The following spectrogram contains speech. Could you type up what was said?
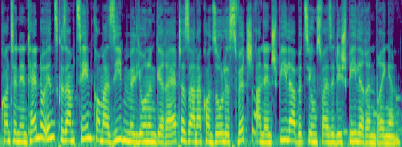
konnte Nintendo insgesamt 10,7 Millionen Geräte seiner Konsole Switch an den Spieler bzw. die Spielerin bringen.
